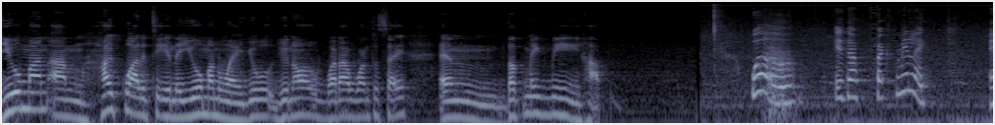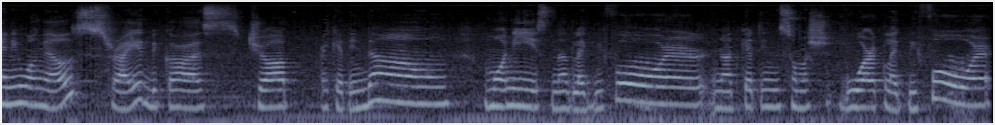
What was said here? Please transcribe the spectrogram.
human and high quality in a human way you you know what i want to say and that made me happy well it affects me like anyone else, right? Because job are getting down, money is not like before, not getting so much work like before.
